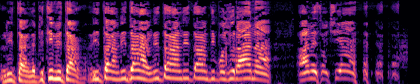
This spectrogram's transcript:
Lutin, le petit Lutin, Lutin, Lutin, Lutin, Lutin, dis bonjour à Anna, Anna et son chien.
